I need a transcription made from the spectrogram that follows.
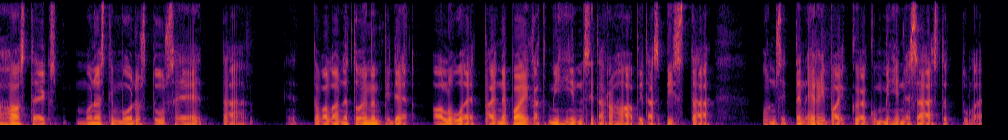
haasteeksi monesti muodostuu se, että, että tavallaan ne toimenpidealueet tai ne paikat, mihin sitä rahaa pitäisi pistää, on sitten eri paikkoja kuin mihin ne säästöt tulee.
